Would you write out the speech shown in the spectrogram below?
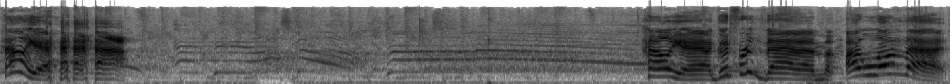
Hell yeah! Hell yeah, good for them. I love that.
